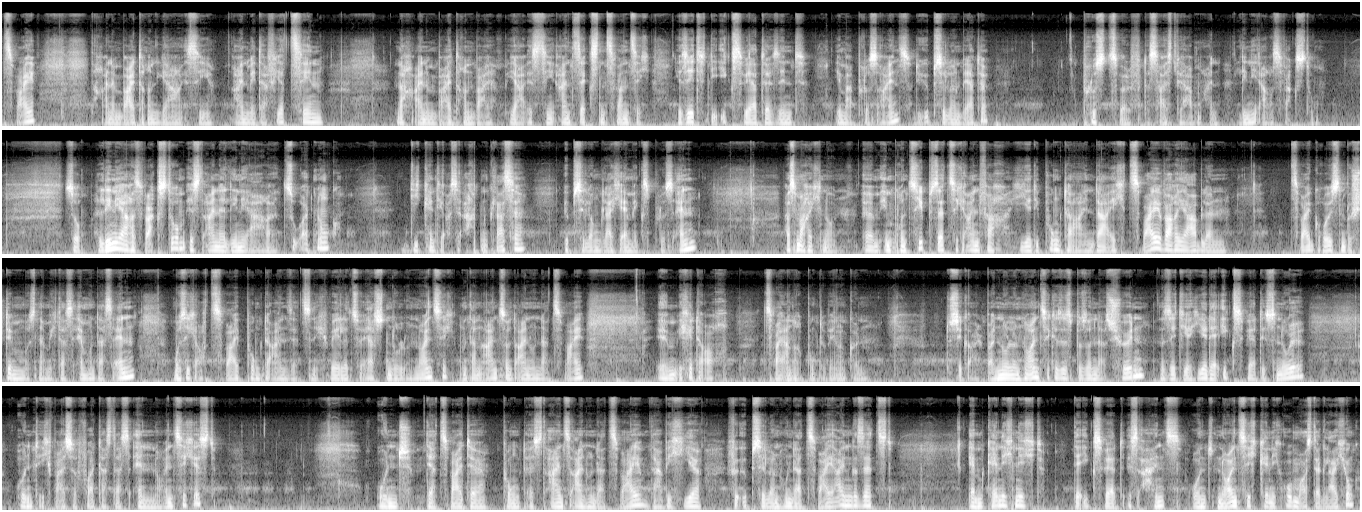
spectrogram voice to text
Nach einem weiteren Jahr ist sie 1,14 Meter. Nach einem weiteren Jahr ist sie 1,26. Ihr seht, die x-Werte sind immer plus 1, die y-Werte plus 12. Das heißt, wir haben ein lineares Wachstum. So, lineares Wachstum ist eine lineare Zuordnung. Die kennt ihr aus der achten Klasse. y gleich mx plus n. Was mache ich nun? Ähm, Im Prinzip setze ich einfach hier die Punkte ein. Da ich zwei Variablen, zwei Größen bestimmen muss, nämlich das m und das n, muss ich auch zwei Punkte einsetzen. Ich wähle zuerst 0 und 90 und dann 1 und 102. Ähm, ich hätte auch zwei andere Punkte wählen können. Das ist egal. Bei 0 und 90 ist es besonders schön. Da seht ihr hier, der x-Wert ist 0 und ich weiß sofort, dass das n 90 ist. Und der zweite Punkt ist 1 102. Da habe ich hier für y 102 eingesetzt. m kenne ich nicht. Der x-Wert ist 1 und 90 kenne ich oben aus der Gleichung.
